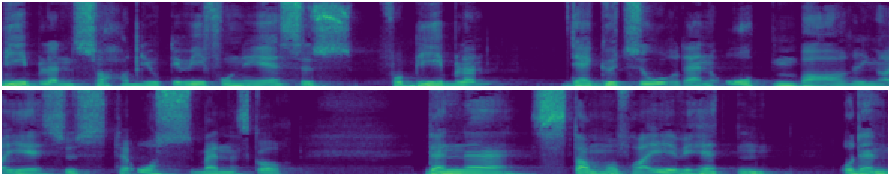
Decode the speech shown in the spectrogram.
Bibelen så hadde jo ikke vi funnet Jesus. For Bibelen det er Guds ord, det er en åpenbaring av Jesus til oss mennesker. Den eh, stammer fra evigheten, og den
